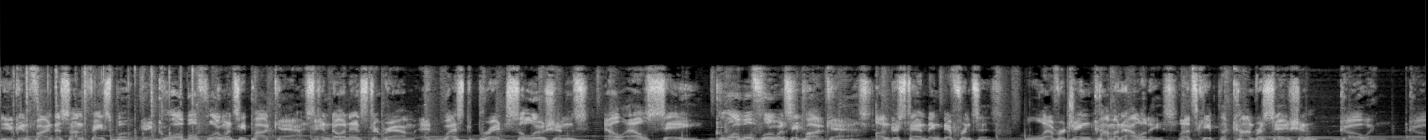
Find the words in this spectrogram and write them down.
You can find us on Facebook at Global Fluency Podcast and on Instagram at Westbridge Solutions LLC. Global Fluency Podcast. Understanding differences, leveraging commonalities. Let's keep the conversation going. Go.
